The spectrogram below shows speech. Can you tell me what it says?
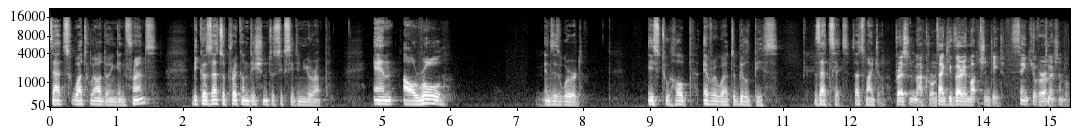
That's what we are doing in France, because that's a precondition to succeed in Europe. And our role in this world is to help everywhere to build peace. That's it. That's my job. President Macron, thank you very much indeed. Thank you very thank much. You.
